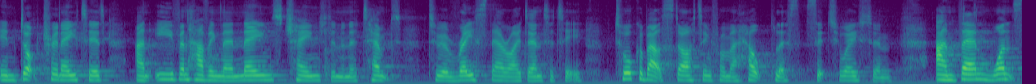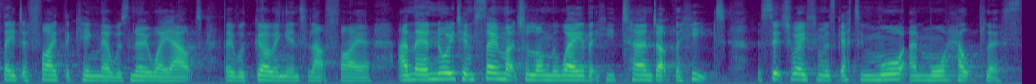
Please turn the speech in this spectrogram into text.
indoctrinated, and even having their names changed in an attempt to erase their identity. Talk about starting from a helpless situation. And then, once they defied the king, there was no way out. They were going into that fire. And they annoyed him so much along the way that he turned up the heat. The situation was getting more and more helpless.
